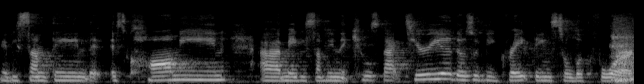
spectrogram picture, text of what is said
maybe something that is calming, uh, maybe something that kills bacteria. Those would be great things to look for,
